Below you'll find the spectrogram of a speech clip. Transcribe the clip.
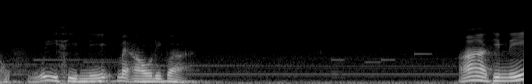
โอ้โหทีมนี้ไม่เอาดีกว่าอ่าทีมนี้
